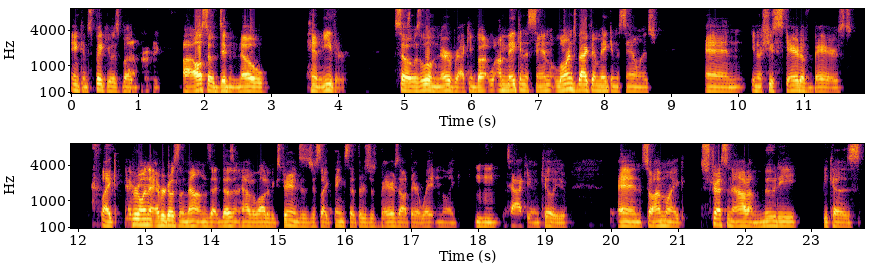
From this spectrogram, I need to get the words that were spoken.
inconspicuous, but Yeah. I also didn't know him either. So it was a little nerve wracking, but I'm making a sandwich. Lauren's back there making a sandwich and, you know, she's scared of bears. Like everyone that ever goes to the mountains that doesn't have a lot of experience is just like thinks that there's just bears out there waiting to like Mhm. attack you and kill you. And so I'm like stressing out. I'm moody because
